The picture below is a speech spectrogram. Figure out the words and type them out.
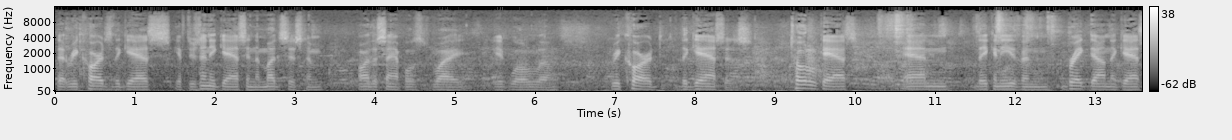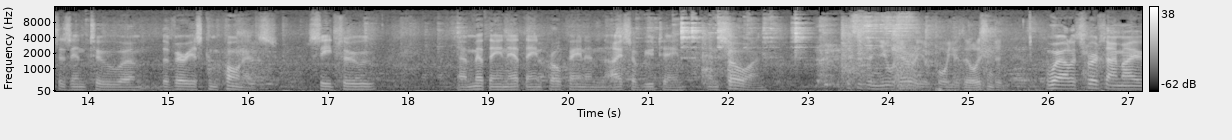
that records the gas. If there's any gas in the mud system or the samples, why it will uh, record the gases, total gas, and they can even break down the gases into um, the various components C2, uh, methane, ethane, propane, and isobutane, and so on. This is a new area for you, though, isn't it? Well, it's first time I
